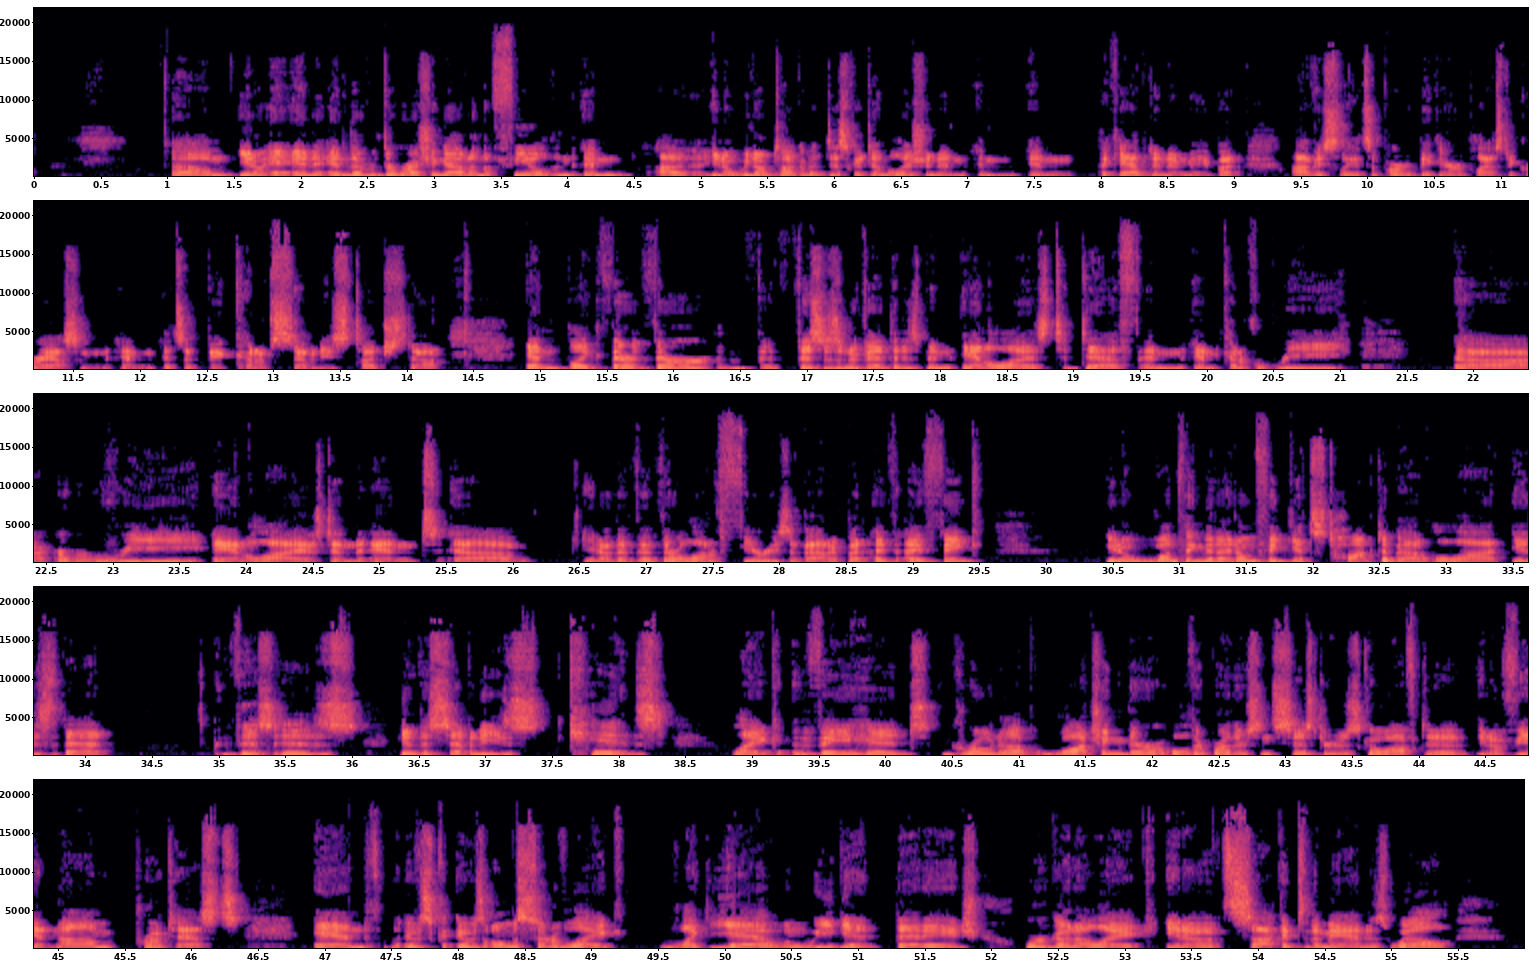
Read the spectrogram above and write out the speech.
Um, you know, and and the the rushing out on the field, and and uh, you know, we don't talk about disco demolition in, in in the captain and me, but obviously it's a part of Big Hair and Plastic Grass, and and it's a big kind of '70s touchstone. And like there, there, this is an event that has been analyzed to death and and kind of re uh, reanalyzed, and and um, you know, the, there are a lot of theories about it. But I, I think you know, one thing that I don't think gets talked about a lot is that this is, you know, the 70s kids, like they had grown up watching their older brothers and sisters go off to, you know, Vietnam protests. And it was, it was almost sort of like, like, yeah, when we get that age, we're going to like, you know, sock it to the man as well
